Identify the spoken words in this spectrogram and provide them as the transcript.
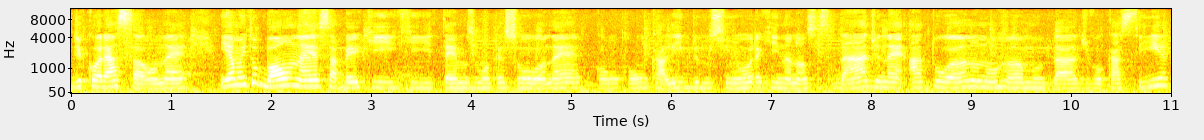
de coração, né? E é muito bom, né, saber que, que temos uma pessoa, né, com, com o calibre do senhor aqui na nossa cidade, né, atuando no ramo da advocacia,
